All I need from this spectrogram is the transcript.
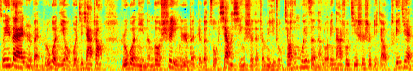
所以在日本，如果你有国际驾照，如果你能够适应日本这个左向行驶的这么一种交通规则呢，罗宾大叔其实是比较推荐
